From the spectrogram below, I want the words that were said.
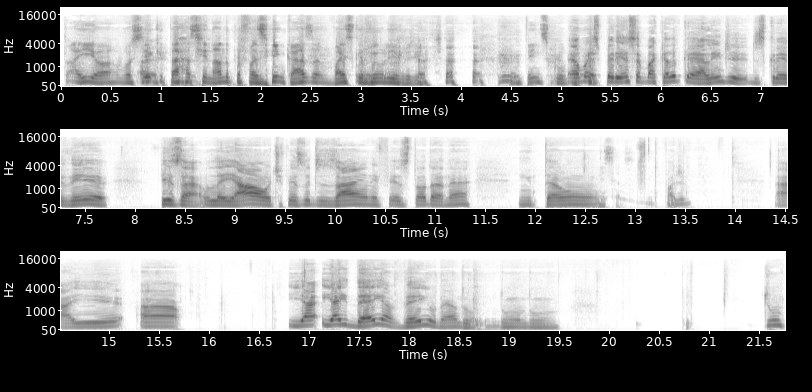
Tá. Aí, ó, você Aí. que tá assinado para fazer em casa, vai escrever um livro, gente. Não tem desculpa. É uma experiência bacana, porque além de, de escrever, fiz a, o layout, fez o design, fez toda, né? Então, Licença. pode Aí a, e, a, e a ideia veio né, do, do, do, de, um,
